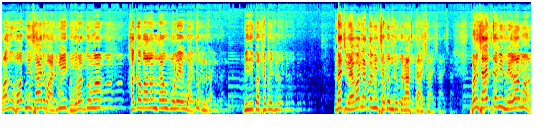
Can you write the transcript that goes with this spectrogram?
પાછું હોદની સાર વાઢવી ઢોરો દોમાં હગવાલમ જવું બોલો એવું હતું નતા. બીજી કોઈ ખબર નથી. કદાચ વ્યવહારના તમે સંબંધો રાખતા હશો. પણ સાહેબ, તમે મેળામાં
